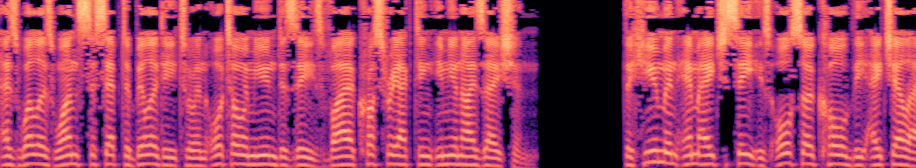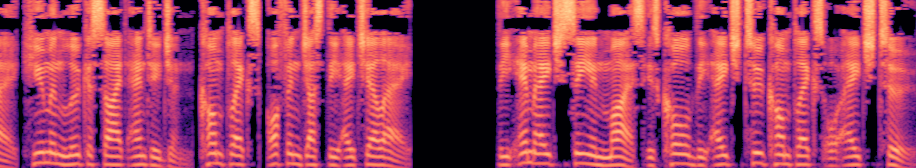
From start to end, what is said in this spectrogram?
as well as one's susceptibility to an autoimmune disease via cross-reacting immunization. The human MHC is also called the HLA human leukocyte antigen complex often just the HLA. The MHC in mice is called the H2 complex or H2.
